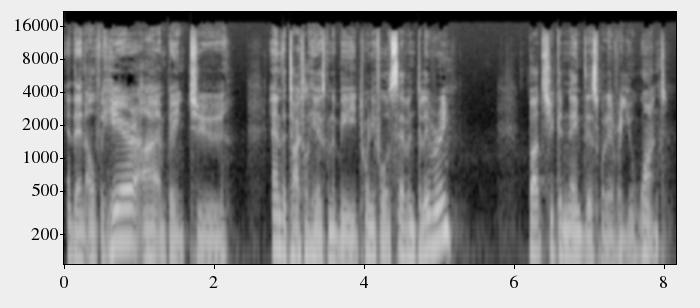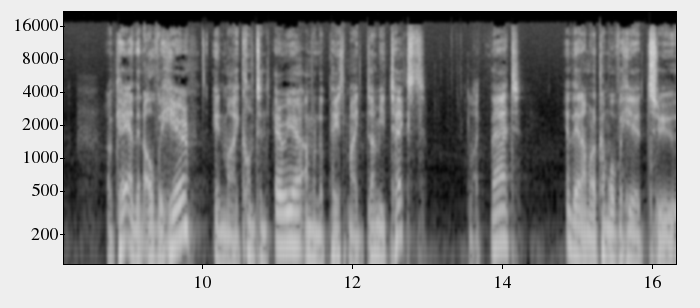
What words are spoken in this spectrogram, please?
And then over here, I am going to, and the title here is going to be 24 7 delivery, but you can name this whatever you want. Okay, and then over here, in my content area, I'm going to paste my dummy text like that. And then I'm going to come over here to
